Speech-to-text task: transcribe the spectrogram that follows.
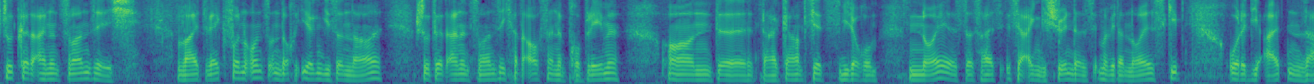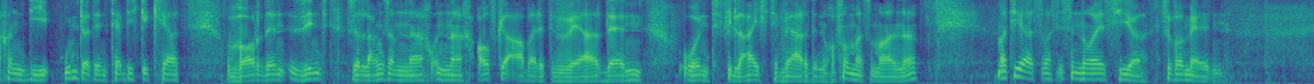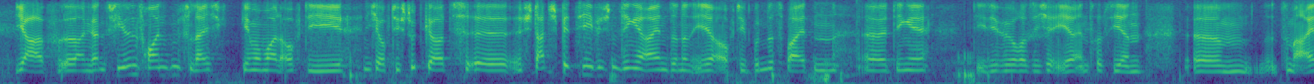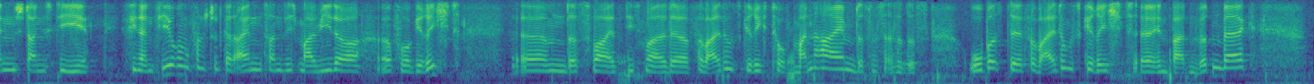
Stuttgart 21, weit weg von uns und doch irgendwie so nahe. Stuttgart 21 hat auch seine Probleme und äh, da gab es jetzt wiederum Neues. Das heißt, ist ja eigentlich schön, dass es immer wieder Neues gibt oder die alten Sachen, die unter den Teppich gekehrt worden sind, so langsam nach und nach aufgearbeitet werden und vielleicht werden. Hoffen wir es mal. Ne? Matthias, was ist denn Neues hier zu vermelden? Ja, äh, an ganz vielen Fronten. Vielleicht gehen wir mal auf die, nicht auf die Stuttgart äh, stadtspezifischen Dinge ein, sondern eher auf die bundesweiten äh, Dinge, die die Hörer sicher eher interessieren. Ähm, zum einen stand die Finanzierung von Stuttgart 21 mal wieder äh, vor Gericht. Ähm, das war jetzt diesmal der Verwaltungsgerichtshof Mannheim. Das ist also das oberste Verwaltungsgericht äh, in Baden-Württemberg.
